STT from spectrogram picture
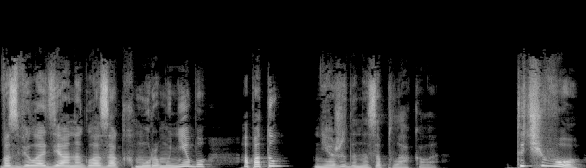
Возвела Диана глаза к хмурому небу, а потом неожиданно заплакала. «Ты чего?»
